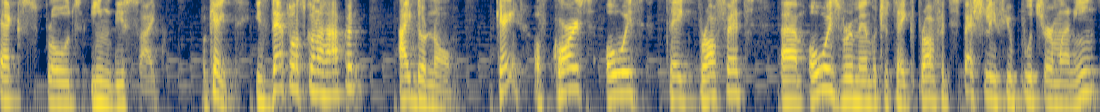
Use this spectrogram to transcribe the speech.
explode in this cycle. Okay is that what's going to happen? I don't know Okay, of course, always take profit. Um, always remember to take profit, especially if you put your money in.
